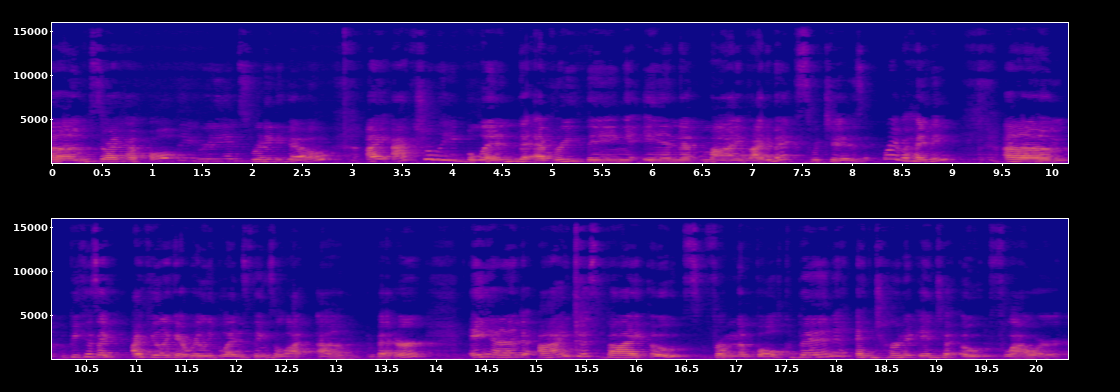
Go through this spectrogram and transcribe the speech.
Um, so I have all the ingredients ready to go. I actually blend everything in my Vitamix, which is right behind me, um, because I, I feel like it really blends things a lot um, better. And I just buy oats from the bulk bin and turn it into oat flour.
